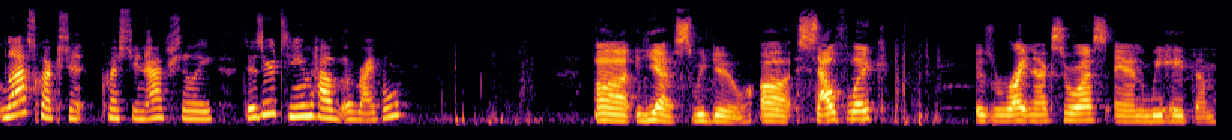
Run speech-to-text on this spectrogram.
last question. Question actually. Does your team have a rival? Uh, yes, we do. Uh, Southlake is right next to us, and we hate them.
